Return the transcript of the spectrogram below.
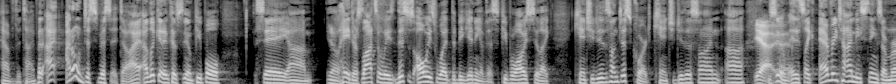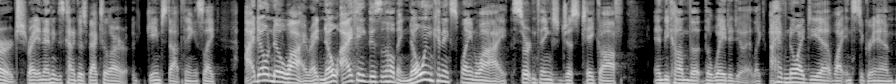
have the time, but I I don't dismiss it though. I, I look at it because you know people say, um, you know, hey, there's lots of ways. This is always what the beginning of this. People always say like, can't you do this on Discord? Can't you do this on uh, Yeah, Zoom? yeah. And it's like every time these things emerge, right? And I think this kind of goes back to our GameStop thing. It's like I don't know why, right? No, I think this is the whole thing. No one can explain why certain things just take off and become the the way to do it. Like I have no idea why Instagram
